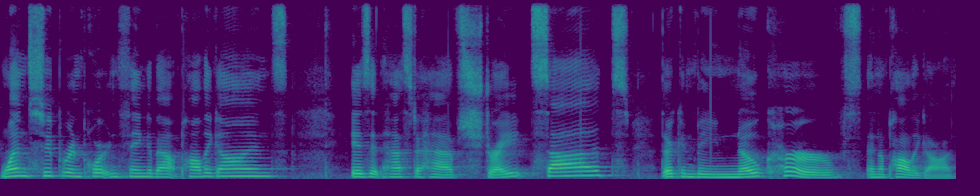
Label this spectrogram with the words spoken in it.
One super important thing about polygons is it has to have straight sides. There can be no curves in a polygon.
